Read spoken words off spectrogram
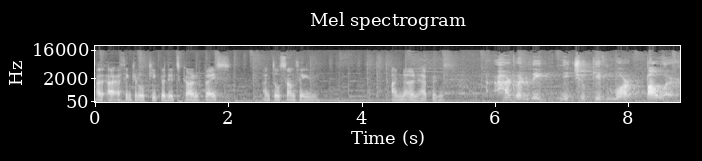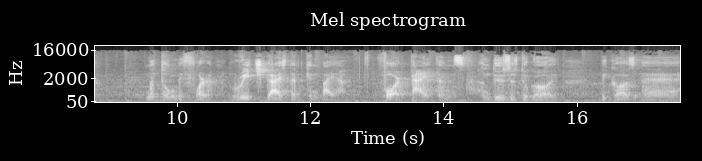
I, I think it'll keep at its current pace until something unknown happens. Hardware League needs to give more power, not only for rich guys that can buy four Titans and this is the guy, because uh,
